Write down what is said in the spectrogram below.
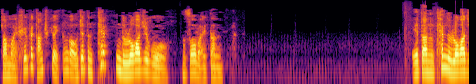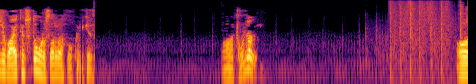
잠깐만, 힐팩 단축키가 있던가? 어쨌든 탭 눌러가지고 써라, 일단은. 일단 탭 눌러가지고 아이템 수동으로 써라, 뭐, 그렇게 해서. 어, 조작, 어,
